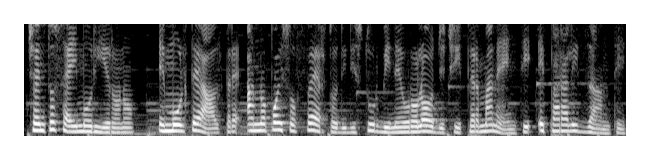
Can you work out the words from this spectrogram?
106 morirono e molte altre hanno poi sofferto di disturbi neurologici permanenti e paralizzanti.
